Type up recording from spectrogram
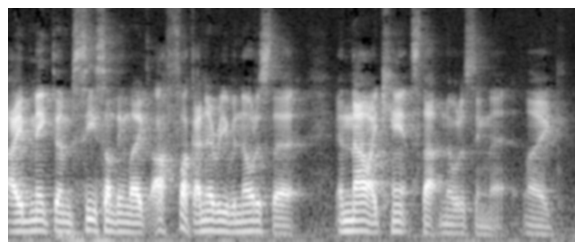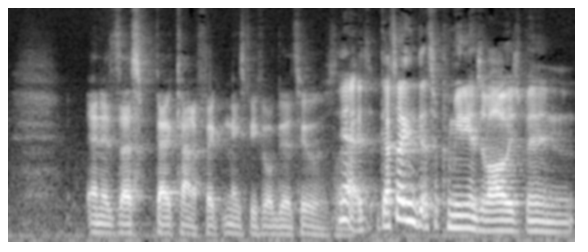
i make them see something like oh fuck i never even noticed that and now i can't stop noticing that like and it's that's that kind of makes me feel good too It's like- Yeah, it's, that's what I think that's what comedians have always been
